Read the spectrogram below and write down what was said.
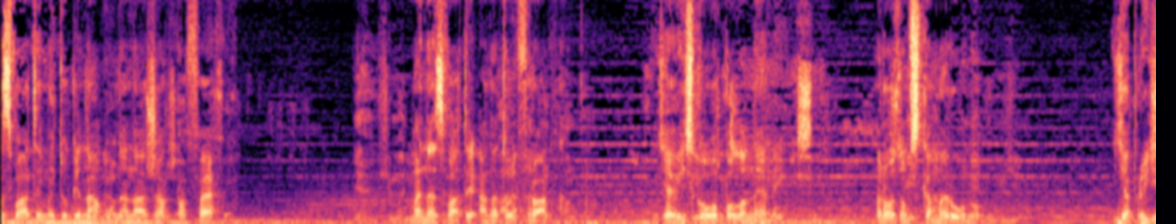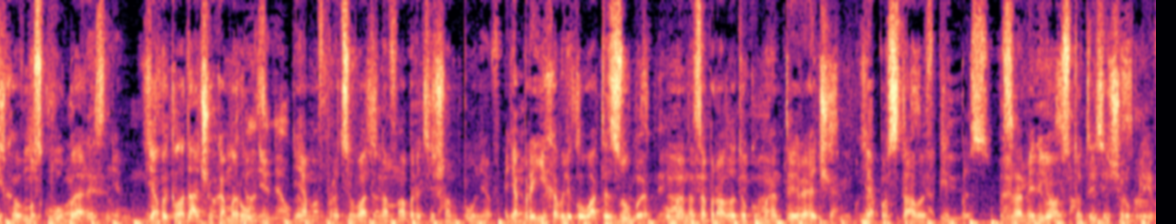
Звати Метугина Унана Жан Пафе. Мене звати Анатоль Франк. Я військовополонений, родом з Камеруну. Я приїхав в Москву в березні. Я викладач у Камеруні. Я мав працювати на фабриці шампунів. Я приїхав лікувати зуби. У мене забрали документи і речі. Я поставив підпис за мільйон сто тисяч рублів.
